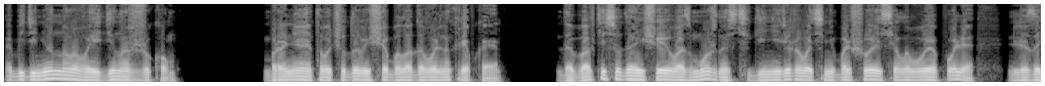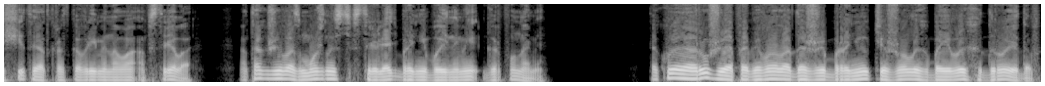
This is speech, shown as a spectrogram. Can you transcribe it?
объединенного воедино с жуком. Броня этого чудовища была довольно крепкая. Добавьте сюда еще и возможность генерировать небольшое силовое поле для защиты от кратковременного обстрела, а также возможность стрелять бронебойными гарпунами. Такое оружие пробивало даже броню тяжелых боевых дроидов,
